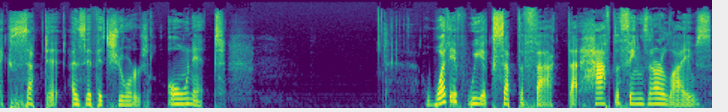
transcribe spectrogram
accept it as if it's yours. Own it. What if we accept the fact that half the things in our lives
